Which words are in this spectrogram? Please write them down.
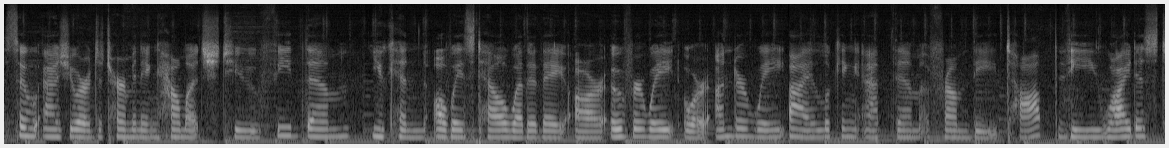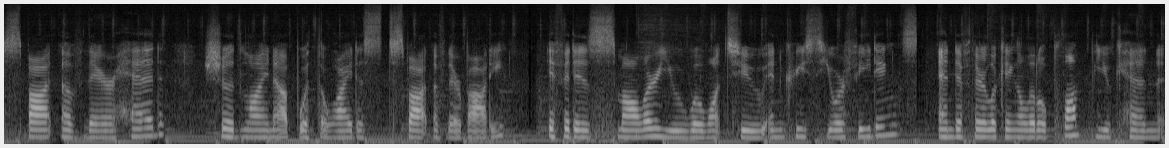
So as you are determining how much to feed them, you can always tell whether they are overweight or underweight by looking at them from the top. The widest spot of their head should line up with the widest spot of their body. If it is smaller, you will want to increase your feedings. And if they're looking a little plump, you can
